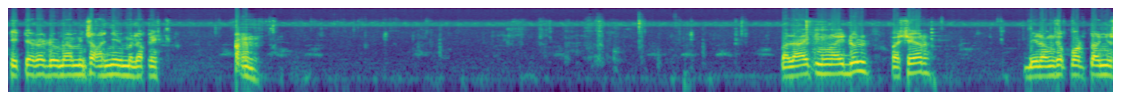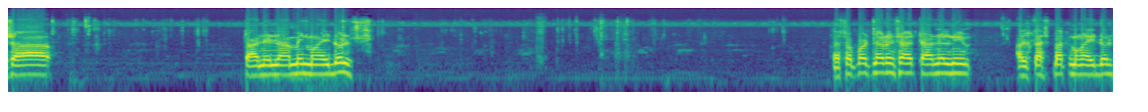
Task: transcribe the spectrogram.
Titira daw namin sa kanya yung malaki. Palike mga idol, pa-share. Bilang suporta nyo sa channel namin mga idol. Pa-support na rin sa channel ni Alcasbat mga idol.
